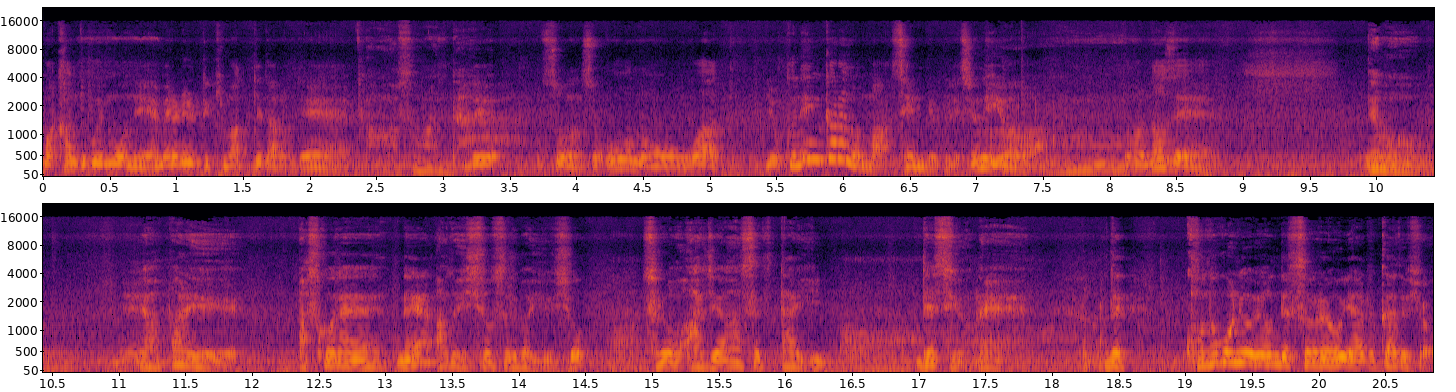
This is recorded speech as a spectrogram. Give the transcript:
まあ、監督もうね辞められるって決まってたのであそうなんだ。でそうなんですよ。大野は翌年からのまあ戦力ですよねいわば。だからなぜでも、ね、やっぱりあそこでねあと1勝すれば優勝。それを味わわせたい。ですよね。でこの後に及んでそれをやるかでしょ。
